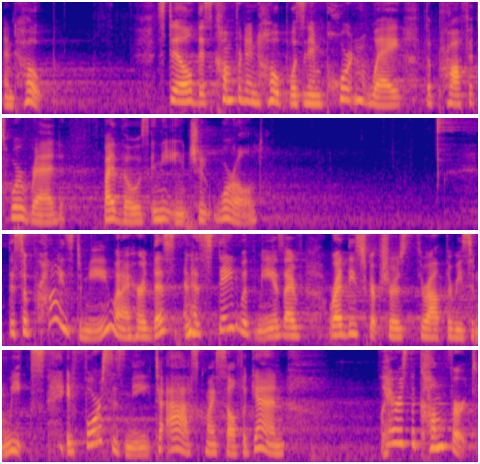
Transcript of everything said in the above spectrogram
and hope. Still, this comfort and hope was an important way the prophets were read by those in the ancient world. This surprised me when I heard this and has stayed with me as I've read these scriptures throughout the recent weeks. It forces me to ask myself again where is the comfort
